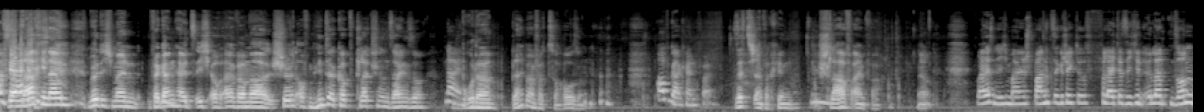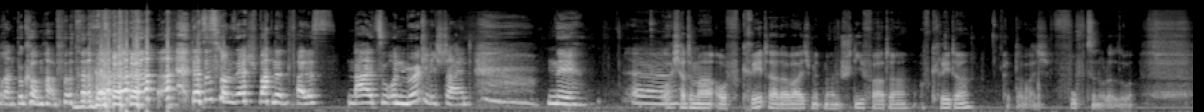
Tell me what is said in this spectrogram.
So Im Nachhinein würde ich mein Vergangenheits-Ich auch einfach mal schön auf den Hinterkopf klatschen und sagen so, Nein, Bruder, bleib einfach zu Hause. auf gar keinen Fall. Setz dich einfach hin. Mhm. Schlaf einfach. Ja. Weiß nicht, meine spannendste Geschichte ist vielleicht, dass ich in Irland einen Sonnenbrand bekommen habe. das ist schon sehr spannend, weil es nahezu unmöglich scheint. Nee. Äh, Boah, ich hatte mal auf Kreta, da war ich mit meinem Stiefvater auf Kreta. Ich glaube, da war ich 15 oder so.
